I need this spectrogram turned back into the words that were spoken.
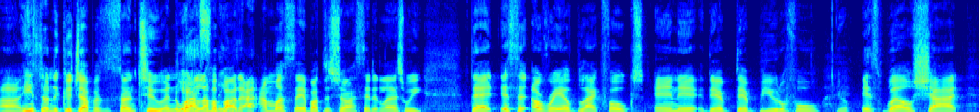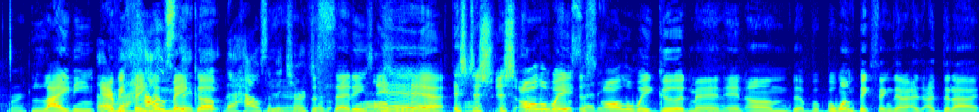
uh, he's done a good job as a son too. And what I Yes, love about Lee. it, I, I must say about the show, I said it last week, that it's an array of black folks, and they're they're they're beautiful. Yep. It's well shot, Right. lighting, And everything, the, house that they- makeup. the house and Yeah. the church, the is settings, all yeah, beautiful. it's just it's all the way it's setting. all the way good, man. And um, the, but, but one big thing that I, I that I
